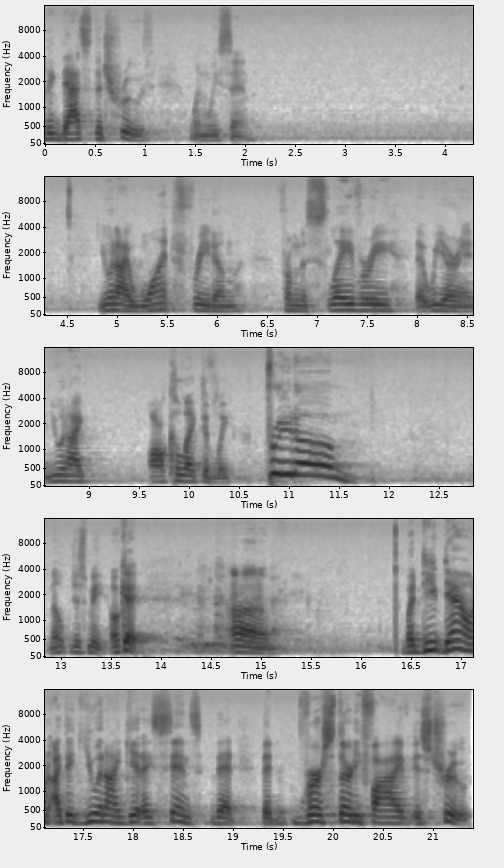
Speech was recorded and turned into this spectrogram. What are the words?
I think that's the truth when we sin. You and I want freedom from the slavery that we are in. You and I, all collectively, freedom! Nope, just me. Okay. Um, but deep down, I think you and I get a sense that, that verse 35 is true.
